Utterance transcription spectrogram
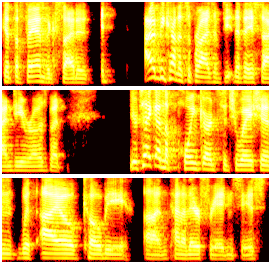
get the fans excited. It, I would be kind of surprised if, D, if they signed D Rose, but your take on the point guard situation with Ayo, Coby, uh, kind of their free agencies.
